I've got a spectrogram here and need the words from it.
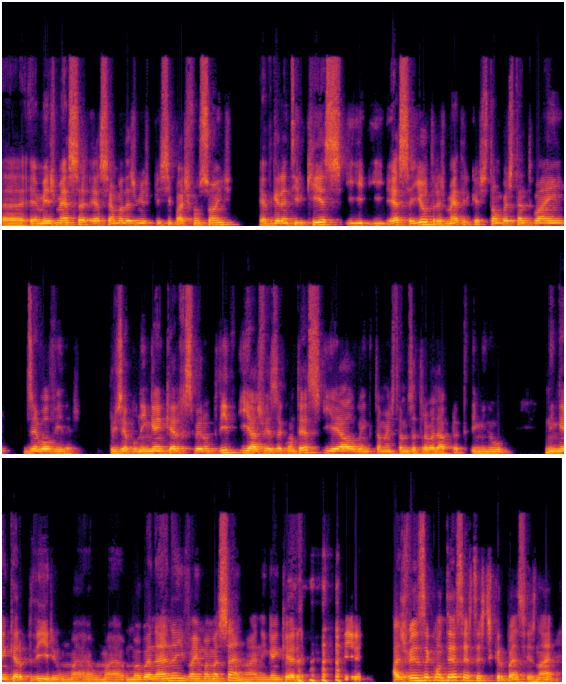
Uh, é mesmo essa, essa é uma das minhas principais funções, é de garantir que esse e, e, essa e outras métricas estão bastante bem desenvolvidas. Por exemplo, ninguém quer receber um pedido e às vezes acontece, e é algo em que também estamos a trabalhar para que diminua. Ninguém quer pedir uma, uma, uma banana e vem uma maçã, não é? Ninguém quer pedir às vezes acontecem estas discrepâncias, não é?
